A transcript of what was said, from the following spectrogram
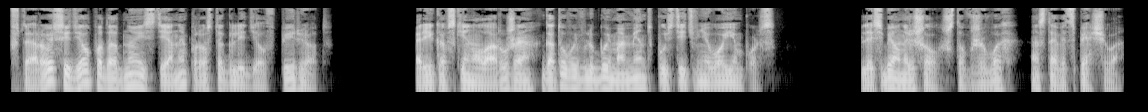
Второй сидел под одной из стен и просто глядел вперед. Рика вскинул оружие, готовый в любой момент пустить в него импульс. Для себя он решил, что в живых оставит спящего.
